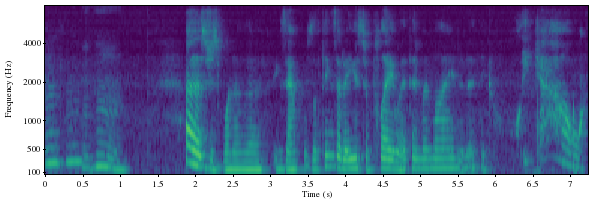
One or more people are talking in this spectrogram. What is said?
Mm-hmm. Mm-hmm. That's just one of the examples of things that I used to play with in my mind, and I think, holy cow,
